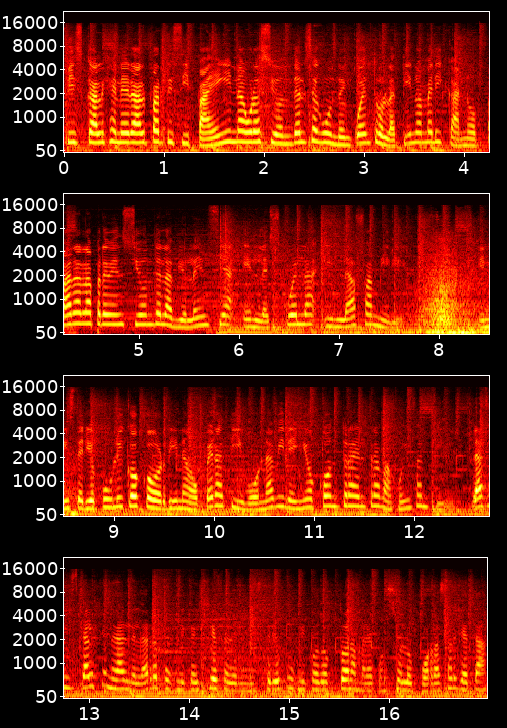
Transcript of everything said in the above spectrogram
Fiscal General participa en inauguración del segundo encuentro latinoamericano para la prevención de la violencia en la escuela y la familia. Ministerio Público coordina operativo navideño contra el trabajo infantil. La fiscal general de la República y jefe del Ministerio Público, doctora María Consuelo Porras Argueta,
